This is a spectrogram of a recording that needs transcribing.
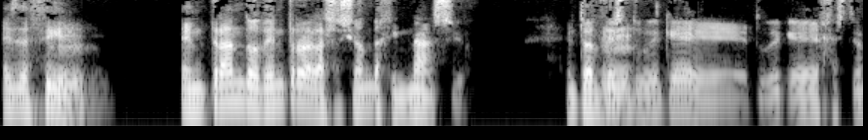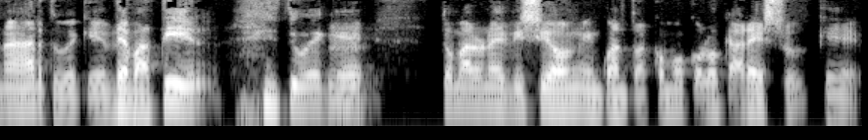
es decir, uh -huh entrando dentro de la sesión de gimnasio. Entonces uh -huh. tuve, que, tuve que gestionar, tuve que debatir y tuve que uh -huh. tomar una decisión en cuanto a cómo colocar eso, que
